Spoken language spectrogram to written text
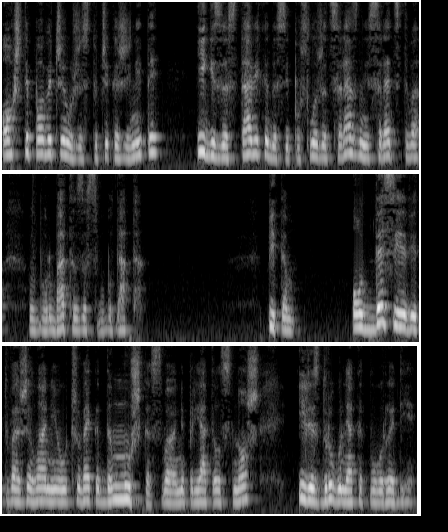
още повече ожесточиха жените и ги заставиха да се послужат с разни средства в борбата за свободата. Питам, отде се яви това желание от човека да мушка своя неприятел с нож или с друго някакво уръдие?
